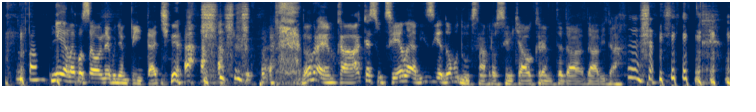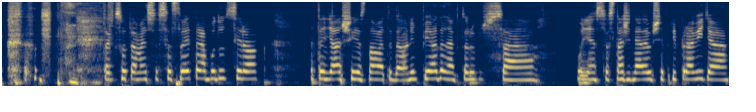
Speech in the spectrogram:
Nie, lebo sa ho nebudem pýtať. Dobre, Emka, aké sú ciele a vízie do budúcna, prosím ťa, okrem teda Davida? tak sú tam ešte sa sveta budúci rok. A ten ďalší je znova teda Olympiáda, na ktorú sa budem sa snažiť najlepšie pripraviť a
